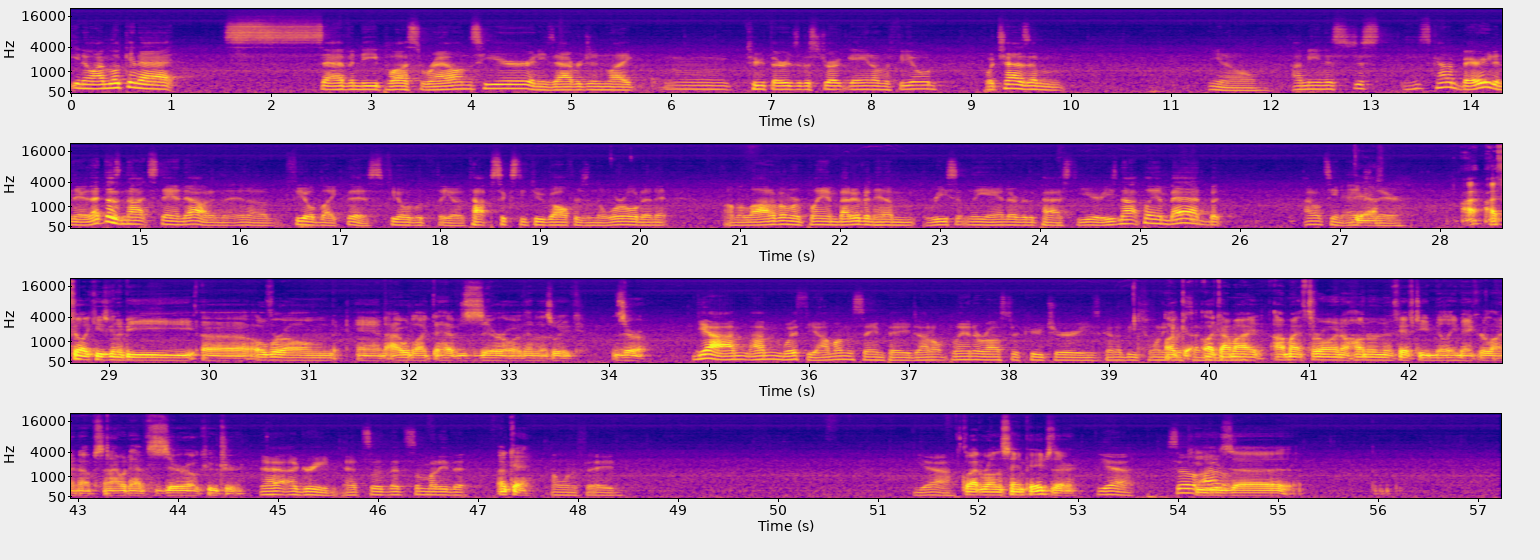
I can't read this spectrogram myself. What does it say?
you know, I'm looking at 70 plus rounds here, and he's averaging like mm, two thirds of a stroke gain on the field, which has him, you know, I mean, it's just he's kind of buried in there. That does not stand out in the in a field like this, field with the uh, top 62 golfers in the world in it. Um, a lot of them are playing better than him recently and over the past year. He's not playing bad, but I don't see an edge Yeah. there. I, I feel like he's going to be uh, overowned, and I would like to have zero of him this week. Zero. Yeah, I'm I'm with you. I'm on the same page. I don't plan to roster Kuchar. He's gonna be twenty Like percent. like I might I might throw in 150 milli maker lineups, and I would have zero Kuchar. Yeah, agreed. That's a, that's somebody that Okay, I want to fade. Yeah, glad we're on the same page there. yeah. So He's uh,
